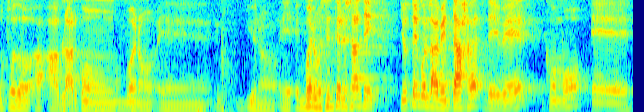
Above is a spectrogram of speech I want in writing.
no puedo hablar con, bueno, eh, you know, eh, bueno, es interesante. Yo tengo la ventaja de ver cómo eh,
